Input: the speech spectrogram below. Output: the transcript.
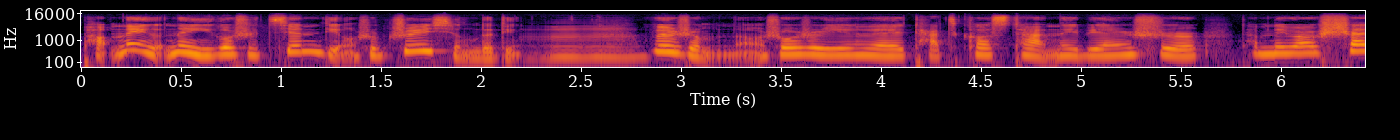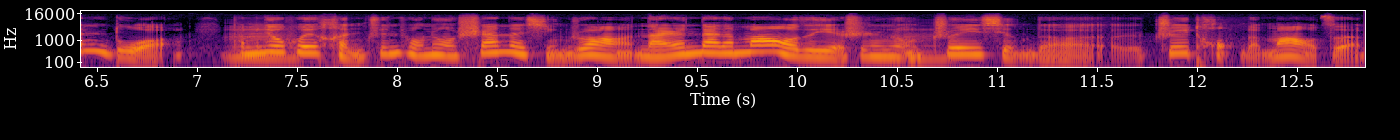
旁那个那一个是尖顶，是锥形的顶。嗯嗯为什么呢？说是因为塔吉克斯坦那边是他们那边山多，他们就嗯会很遵从那种山的形状。男人戴的帽子也是那种嗯锥形的锥筒的帽子，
